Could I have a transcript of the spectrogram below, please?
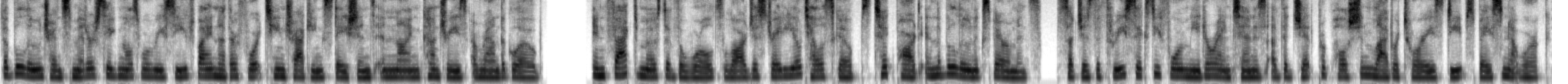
The balloon transmitter signals were received by another 14 tracking stations in nine countries around the globe. In fact, most of the world's largest radio telescopes took part in the balloon experiments, such as the 364 meter antennas of the Jet Propulsion Laboratory's Deep Space Network,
